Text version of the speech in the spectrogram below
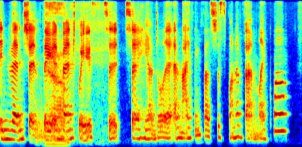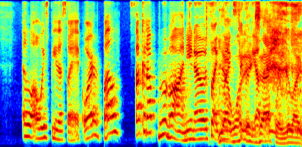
invention. They Yeah. invent ways to to handle it, and I think that's just one of them. Like, well, it'll always be this way, or well, suck it up, move on. You know, it's like yeah, one what, extreme or the other. exactly. You're like,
